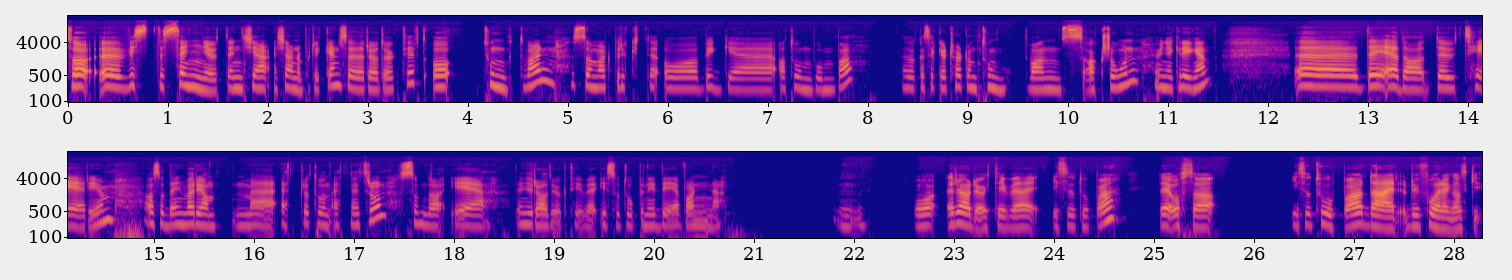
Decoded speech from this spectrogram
Så uh, hvis det sender ut den kjernepartikkelen, så er det radioaktivt. Og tungtvann, som ble brukt til å bygge atombomber Dere har sikkert hørt om tungtvannsaksjonen under krigen. Uh, det er da deuterium, altså den varianten med ett proton, ett nøytron, som da er den radioaktive isotopen i det vannet. Mm. Og radioaktive isotoper, det er også isotoper der du får en ganske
